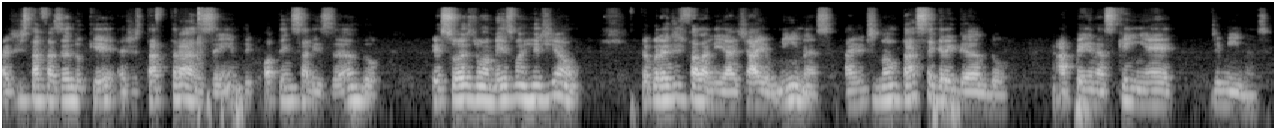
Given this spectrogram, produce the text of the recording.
a gente está fazendo o quê? A gente está trazendo e potencializando pessoas de uma mesma região. Então, quando a gente fala ali Ajaio Minas, a gente não está segregando apenas quem é de Minas.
